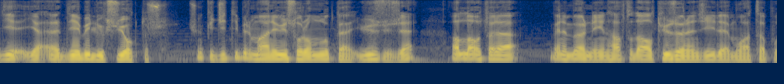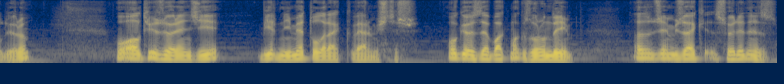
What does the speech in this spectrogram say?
diye, e, diye bir lüksü yoktur. Çünkü ciddi bir manevi sorumlulukla yüz yüze Allahu Teala benim örneğin haftada 600 öğrenciyle muhatap oluyorum. O 600 öğrenciyi bir nimet olarak vermiştir. O gözle bakmak zorundayım. Az önce müzakere söylediniz.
